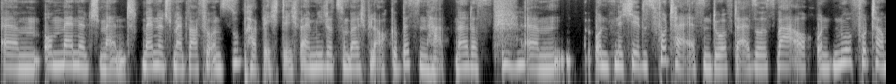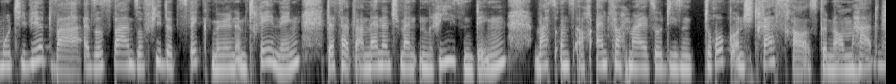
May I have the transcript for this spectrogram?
ähm, um Management. Management war für uns super wichtig, weil Milo zum Beispiel auch gebissen hat, ne, das mhm. ähm, und nicht jedes Futter essen durfte. Also es war auch und nur Futter motiviert war. Also es waren so viele Zwickmühlen im Training. Deshalb war Management ein Riesending, was uns auch einfach mal so diesen Druck und Stress rausgenommen hat, mhm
